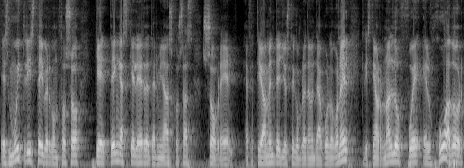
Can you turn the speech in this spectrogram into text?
Es muy triste y vergonzoso que tengas que leer determinadas cosas sobre él. Efectivamente, yo estoy completamente de acuerdo con él. Cristiano Ronaldo fue el jugador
